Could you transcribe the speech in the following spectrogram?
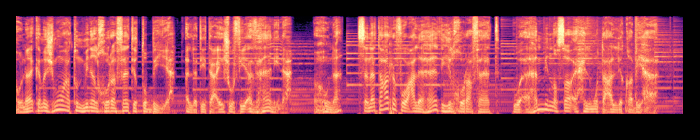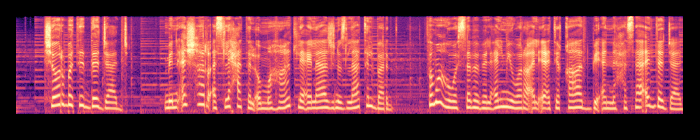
هناك مجموعة من الخرافات الطبية التي تعيش في أذهاننا. هنا سنتعرف على هذه الخرافات وأهم النصائح المتعلقة بها. شوربة الدجاج. من أشهر أسلحة الأمهات لعلاج نزلات البرد. فما هو السبب العلمي وراء الاعتقاد بأن حساء الدجاج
